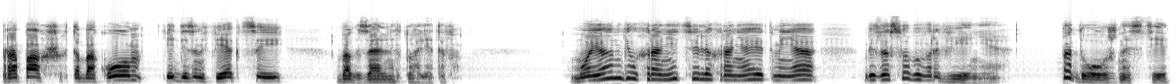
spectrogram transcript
пропахших табаком и дезинфекцией вокзальных туалетов. Мой ангел-хранитель охраняет меня без особого рвения, по должности,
